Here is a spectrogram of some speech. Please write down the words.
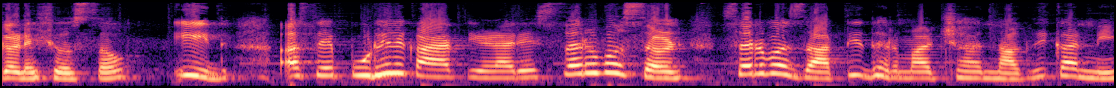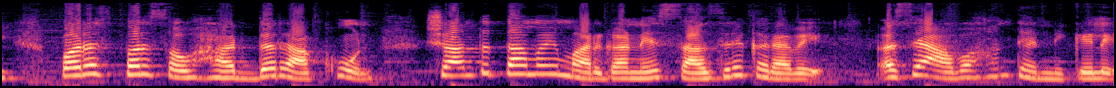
गणेशोत्सव ईद असे पुढील काळात येणारे सर्व सण सर्व जाती धर्माच्या नागरिकांनी परस्पर सौहार्द राखून शांततामय मार्गाने साजरे करावे असे आवाहन त्यांनी केले.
